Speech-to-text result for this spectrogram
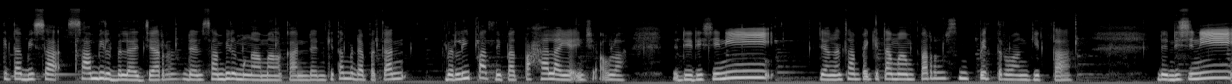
kita bisa sambil belajar dan sambil mengamalkan dan kita mendapatkan berlipat-lipat pahala ya insya Allah. Jadi di sini jangan sampai kita mempersempit ruang kita. Dan di sini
